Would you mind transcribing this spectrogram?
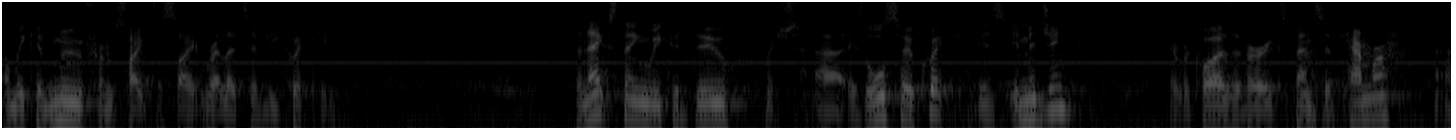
and we can move from site to site relatively quickly. The next thing we could do, which uh, is also quick, is imaging. It requires a very expensive camera uh,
